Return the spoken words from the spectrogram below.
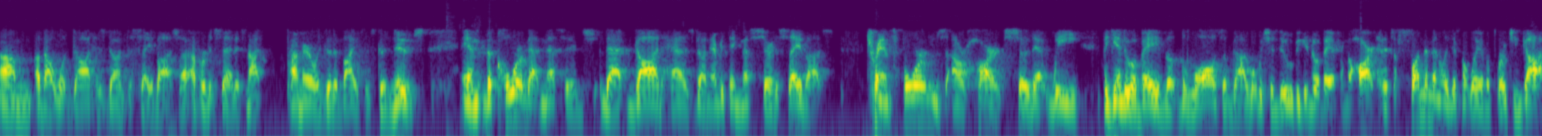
um, about what God has done to save us. I've heard it said it's not primarily good advice, it's good news. And the core of that message that God has done everything necessary to save us transforms our hearts so that we begin to obey the, the laws of God. What we should do, we begin to obey it from the heart. And it's a fundamentally different way of approaching God.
